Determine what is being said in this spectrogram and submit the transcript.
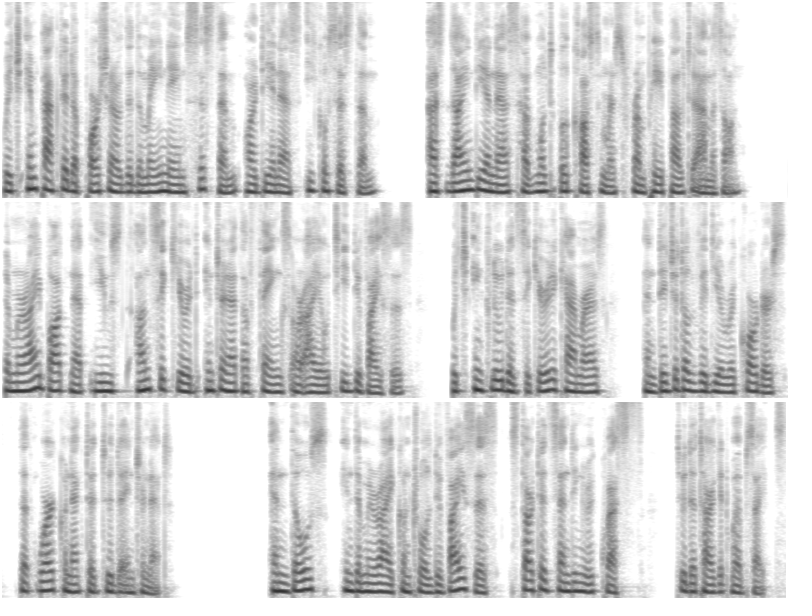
which impacted a portion of the domain name system or DNS ecosystem, as DynDNS have multiple customers from PayPal to Amazon. The Mirai botnet used unsecured Internet of Things or IoT devices, which included security cameras and digital video recorders that were connected to the internet and those in the Mirai controlled devices started sending requests to the target websites.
